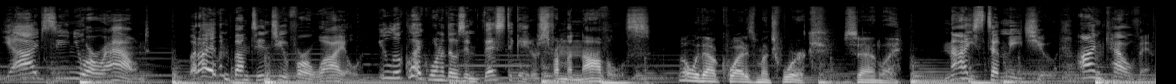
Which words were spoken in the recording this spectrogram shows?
Yeah, I've seen you around, but I haven't bumped into you for a while. You look like one of those investigators from the novels. Well, without quite as much work, sadly. Nice to meet you. I'm Calvin.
